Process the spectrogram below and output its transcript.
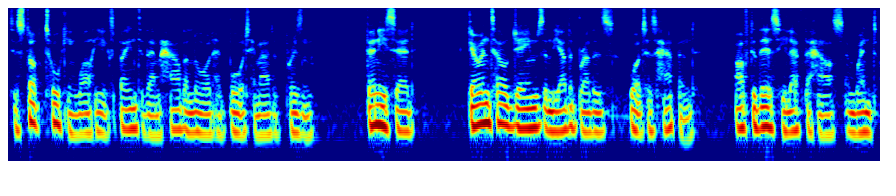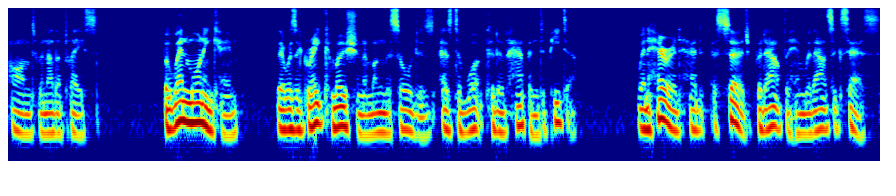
to stop talking while he explained to them how the Lord had brought him out of prison. Then he said, Go and tell James and the other brothers what has happened. After this, he left the house and went on to another place. But when morning came, there was a great commotion among the soldiers as to what could have happened to Peter. When Herod had a search put out for him without success,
